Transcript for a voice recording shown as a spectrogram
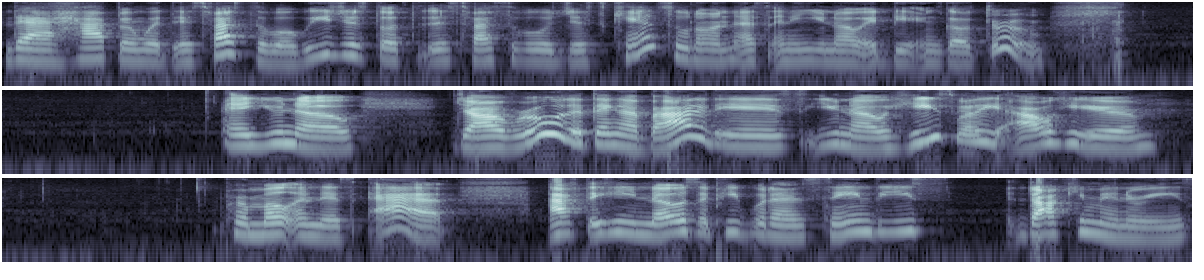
that happened with this festival. We just thought that this festival just canceled on us and, you know, it didn't go through. And, you know, Ja Rule, the thing about it is, you know, he's really out here promoting this app after he knows that people done seen these documentaries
